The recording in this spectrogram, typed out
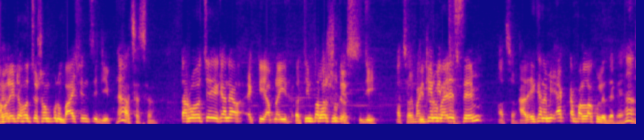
আমার এটা হচ্ছে সম্পূর্ণ বাইশ ইঞ্চি জিপ হ্যাঁ? আচ্ছা আচ্ছা। তারপর হচ্ছে এখানে একটি আপনার তিন পাল্লা Wall জি। আচ্ছা ভিতরে বাইরে সেম আচ্ছা। আর এখানে আমি একটা পাল্লা খুলে দেখাই হ্যাঁ?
